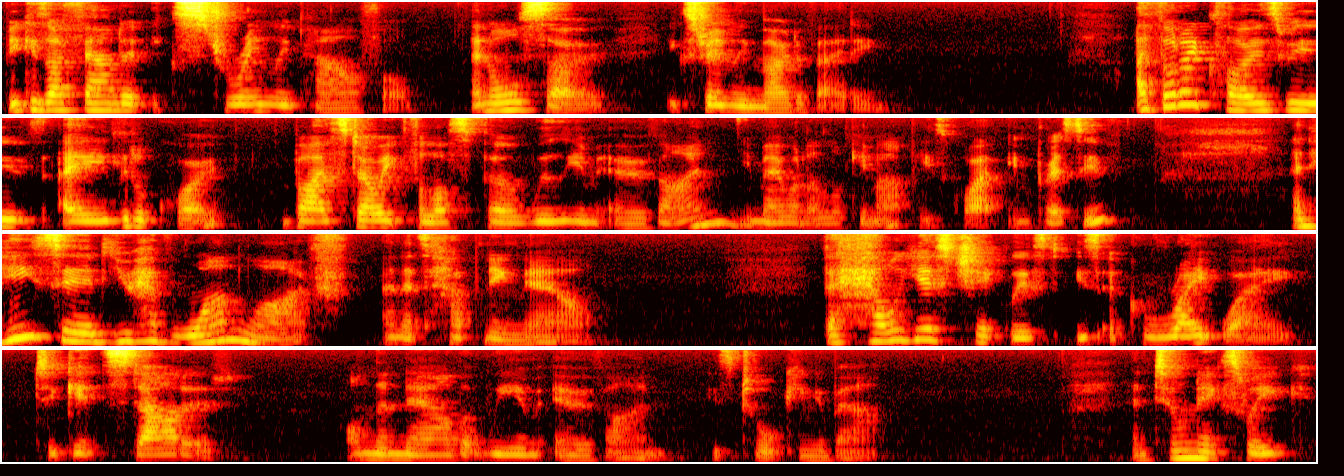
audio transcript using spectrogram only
because I found it extremely powerful and also extremely motivating. I thought I'd close with a little quote by Stoic philosopher William Irvine. You may want to look him up, he's quite impressive. And he said, You have one life and it's happening now. The Hell Yes checklist is a great way to get started on the now that William Irvine is talking about. Until next week,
